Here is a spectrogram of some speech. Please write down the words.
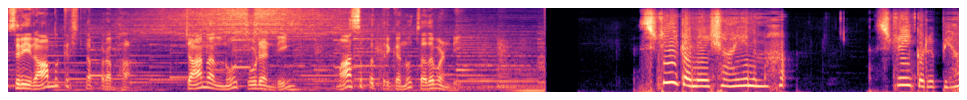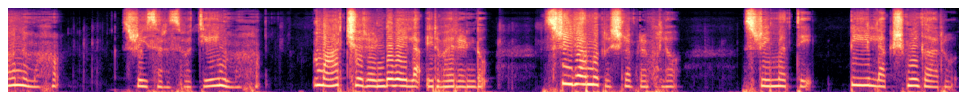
శ్రీ రామకృష్ణ ప్రభ ఛానల్ను చూడండి మాసపత్రికను చదవండి. శ్రీ గణేశాయ నమ. శ్రీ గురుభ్యో నమ. శ్రీ సరస్వతి నమ. మార్చి రెండు వేల ఇరవై రెండు. శ్రీరామకృష్ణ ప్రభలో శ్రీమతి టి లక్ష్మి గారు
